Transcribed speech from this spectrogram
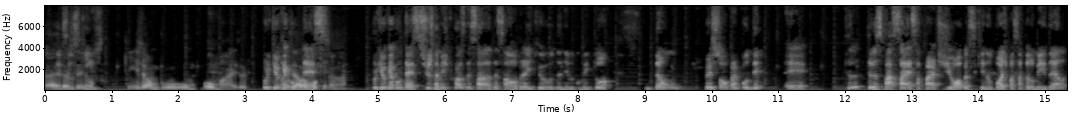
É, Deve, deve, ser ser 15. uns 15 ou, ou, ou mais. Porque o que Mas ela é um acontece? pouquinho menor. Porque o que acontece? Justamente por causa dessa, dessa obra aí que o Danilo comentou, então, pessoal, para poder é, tra- transpassar essa parte de obras, que não pode passar pelo meio dela,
